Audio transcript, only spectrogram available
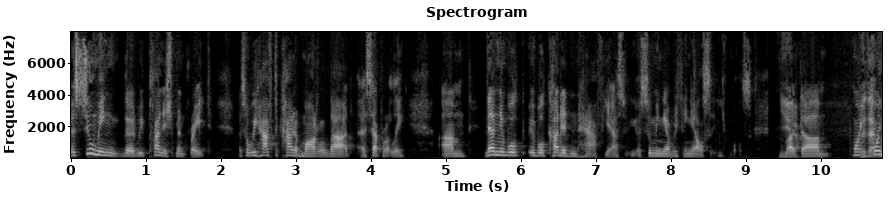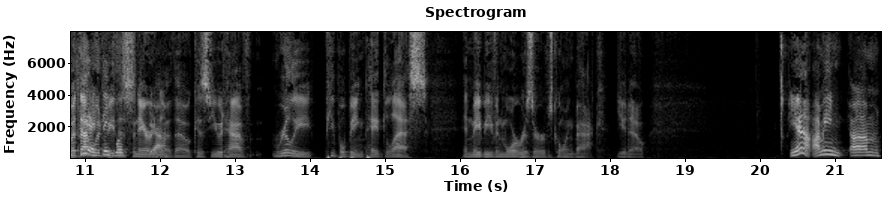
assuming the replenishment rate, so we have to kind of model that uh, separately. Um, then it will it will cut it in half. Yes, assuming everything else equals. Yeah. But um, point, but that, point but three, that would I think be was, the scenario yeah. though, because you would have really people being paid less and maybe even more reserves going back, you know. Yeah, I mean, um,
